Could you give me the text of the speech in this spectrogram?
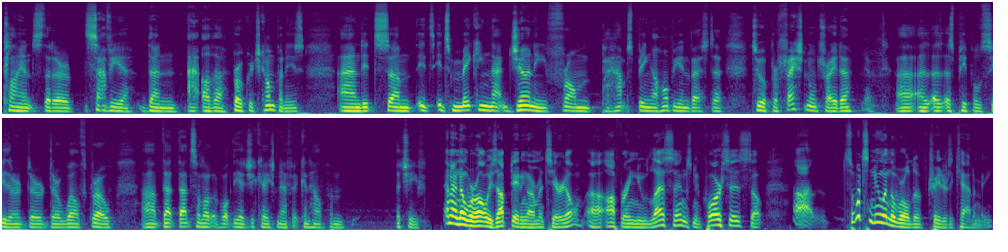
clients that are savvier than at other brokerage companies, and it's um, it's it's making that journey from perhaps being a hobby investor to a professional trader, yeah. uh, as, as, people see their their, their wealth grow. Uh, that that's a lot of what the education effort can help them achieve. And I know we're always updating our material, uh, offering new lessons, new courses. So, uh, so what's new in the world of Traders Academy?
